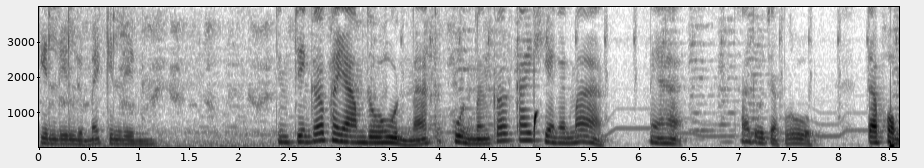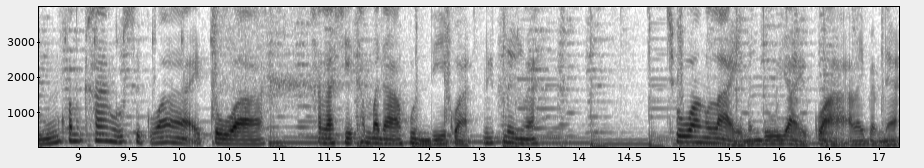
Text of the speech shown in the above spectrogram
กินลินหรือไม่กินลิน จริงๆก็พยายามดูหุ่นนะ หุ่นมันก็ใกล้เคียงกันมาก เนี่ยฮะ ถ้าดูจากรูป แต่ผมค่อนข้างรู้สึกว่าไอตัวคาราชิธรรมดาหุ่นดีกว่านิดนึงนะ ช่วงไหล่มันดูใหญ่กว่าอะไรแบบเนี้ย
